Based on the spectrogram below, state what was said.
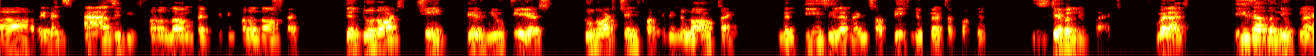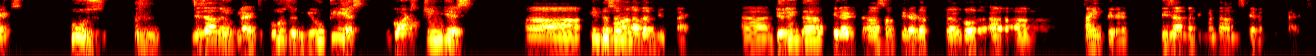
uh, remains as it is for a long time, keeping for a long time. They do not change. Their nucleus do not change for keeping a long time. Then these elements of these nuclides are called stable nuclides. Whereas these are the nuclides whose these are the nuclides whose nucleus got changes uh, into some another nuclide uh, during the period, uh, some period of uh, time period. These are nothing but the unstable nuclides.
